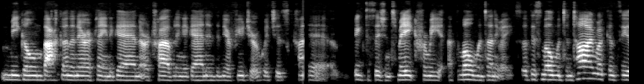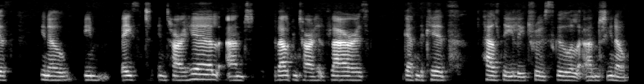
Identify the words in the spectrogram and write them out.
me going back on an airplane again or traveling again in the near future, which is kind of a big decision to make for me at the moment, anyway. So at this moment in time, I can see us, you know, being based in Tara Hill and developing Tara Hill Flowers, getting the kids healthily through school, and you know,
